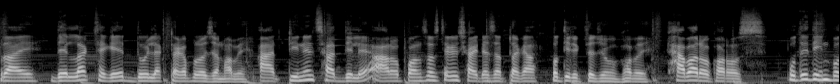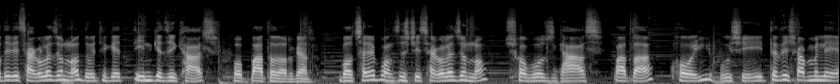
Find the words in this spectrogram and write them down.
প্রায় দেড় লাখ থেকে দুই লাখ টাকা প্রয়োজন হবে। আর টিনের ছাদ দিলে আরও পঞ্চাশ থেকে ষাট হাজার টাকা অতিরিক্ত যোগ হবে। খাবার ও খরচ। প্রতিদিন প্রতিটি ছাগলের জন্য দুই থেকে তিন কেজি ঘাস ও পাতা দরকার। বছরে পঞ্চাশটি ছাগলের জন্য সবুজ ঘাস, পাতা, খৈল, ভুসি ইত্যাদি সব মিলিয়ে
